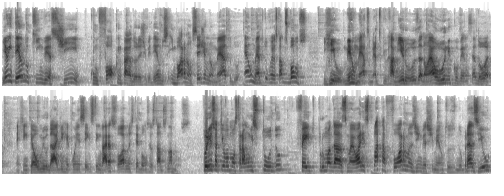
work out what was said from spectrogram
E eu entendo que investir com foco em pagadoras de dividendos, embora não seja o meu método, é um método com resultados bons. E o meu método, o método que o Ramiro usa, não é o único vencedor. Gente tem que ter a humildade em reconhecer que existem várias formas de ter bons resultados na bolsa. Por isso aqui eu vou mostrar um estudo feito por uma das maiores plataformas de investimentos no Brasil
